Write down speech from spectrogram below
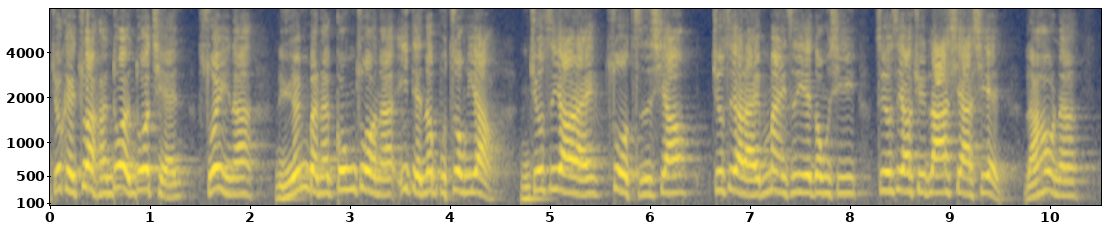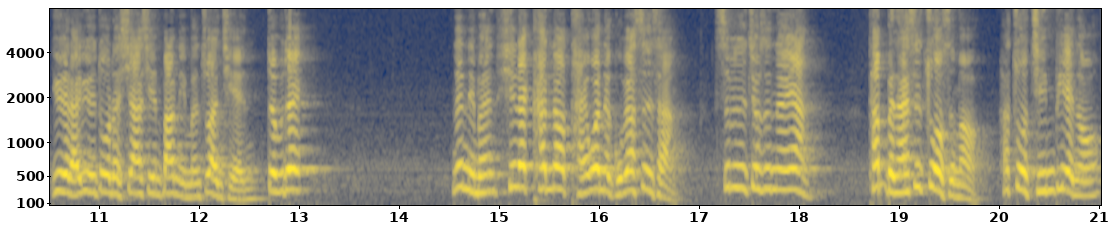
就可以赚很多很多钱。所以呢，你原本的工作呢一点都不重要，你就是要来做直销，就是要来卖这些东西，这就是要去拉下线，然后呢，越来越多的下线帮你们赚钱，对不对？那你们现在看到台湾的股票市场是不是就是那样？他本来是做什么？他做晶片哦，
